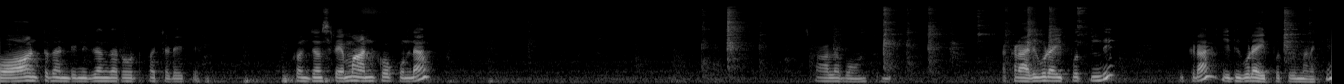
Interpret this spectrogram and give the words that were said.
బాగుంటుందండి నిజంగా రోటి పచ్చడి అయితే కొంచెం శ్రమ అనుకోకుండా చాలా బాగుంటుంది. అక్కడ అది కూడా అయిపోతుంది. ఇక్కడ ఇది కూడా అయిపోతుంది మనకి.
